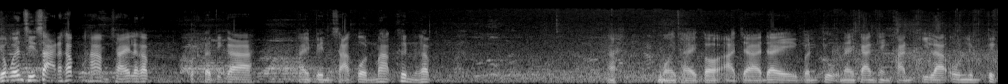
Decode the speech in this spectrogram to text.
ยกเว้นศีรษะนะครับ ห้ามใช้แล้วครับกฎกติกาให้เป็นสากลมากขึ้นครับอะมวยไทยก็อาจจะได้บรรจุในการแข่งขันกีฬาโอลิมปิก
